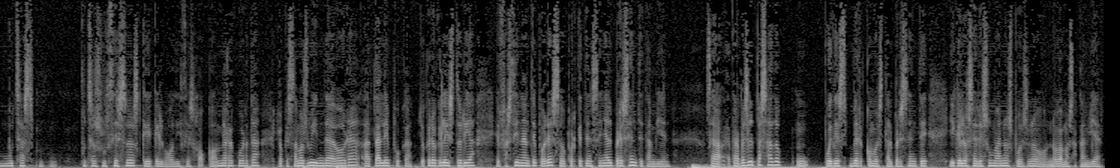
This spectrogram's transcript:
muchas muchos sucesos que, luego dices, ¿cómo me recuerda lo que estamos viviendo ahora a tal época? Yo creo que la historia es fascinante por eso, porque te enseña el presente también. O sea, a través del pasado mm, puedes ver cómo está el presente y que los seres humanos pues no, no vamos a cambiar,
